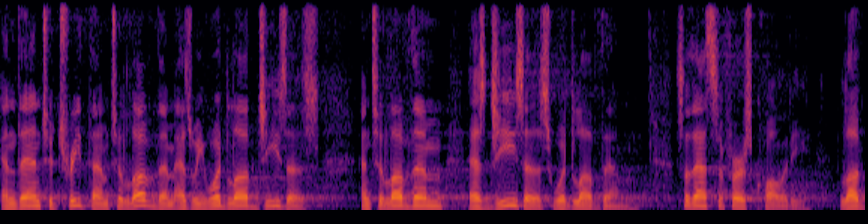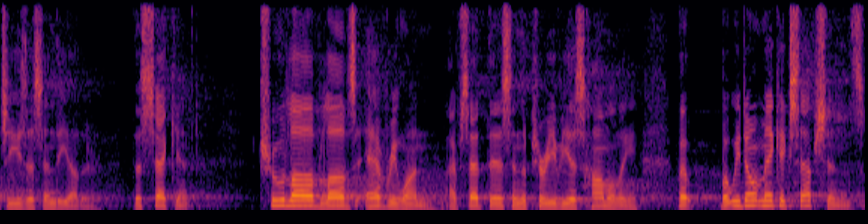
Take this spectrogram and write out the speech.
and then to treat them, to love them as we would love Jesus, and to love them as Jesus would love them. So that's the first quality love Jesus and the other. The second, True love loves everyone. I've said this in the previous homily, but, but we don't make exceptions.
